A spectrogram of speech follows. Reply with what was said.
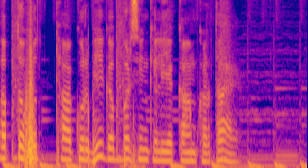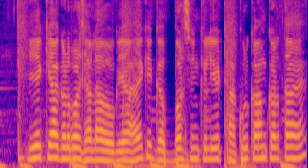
अब तो खुद ठाकुर भी गब्बर सिंह के लिए काम करता है। ये क्या गड़बड़ झाला हो गया है कि गब्बर सिंह के लिए ठाकुर काम करता है?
